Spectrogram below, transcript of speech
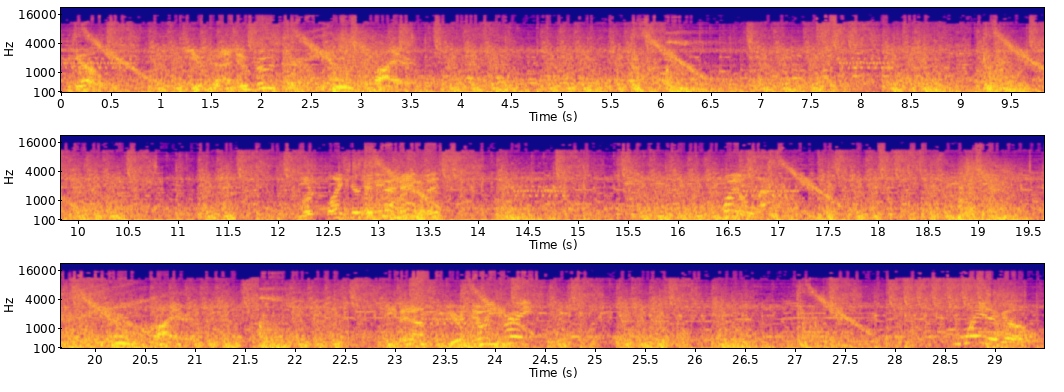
Go! You got a new booster! Boost fire! Looks like you're getting the hang of it! Final lap. Boost fire! Keep it up! You're doing great! Way to go!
